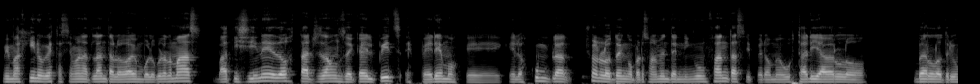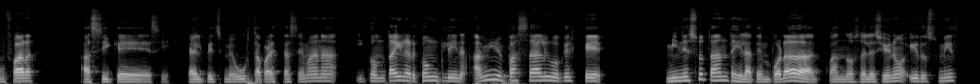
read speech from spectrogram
Me imagino que esta semana Atlanta lo va a involucrar más. Vaticiné dos touchdowns de Kyle Pitts, esperemos que los cumplan. Yo no lo tengo personalmente en ningún fantasy, pero me gustaría verlo verlo triunfar. Así que sí, Kyle Pitts me gusta para esta semana. Y con Tyler Conklin, a mí me pasa algo que es que Minnesota antes de la temporada, cuando se lesionó Irv Smith,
